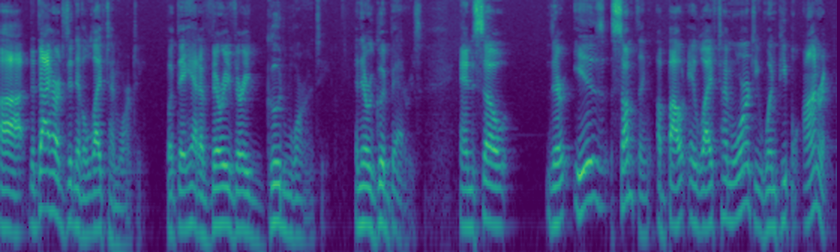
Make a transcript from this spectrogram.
Uh, the Die-Hards didn't have a lifetime warranty, but they had a very, very good warranty, and they were good batteries. And so there is something about a lifetime warranty when people honor it.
